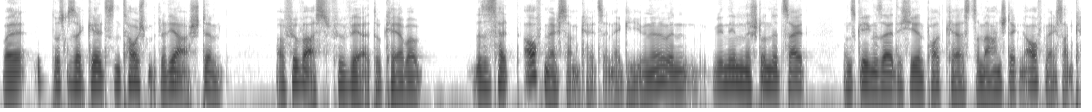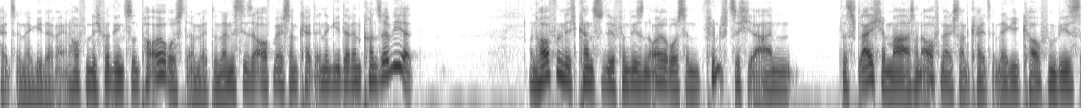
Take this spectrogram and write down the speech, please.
Weil du hast gesagt, Geld ist ein Tauschmittel. Ja, stimmt. Aber für was? Für Wert. Okay, aber das ist halt Aufmerksamkeitsenergie. Ne? Wenn, wir nehmen eine Stunde Zeit, uns gegenseitig hier einen Podcast zu machen, stecken Aufmerksamkeitsenergie da rein. Hoffentlich verdienst du ein paar Euros damit. Und dann ist diese Aufmerksamkeitsenergie darin konserviert. Und hoffentlich kannst du dir von diesen Euros in 50 Jahren das gleiche Maß an Aufmerksamkeitsenergie kaufen, wie es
